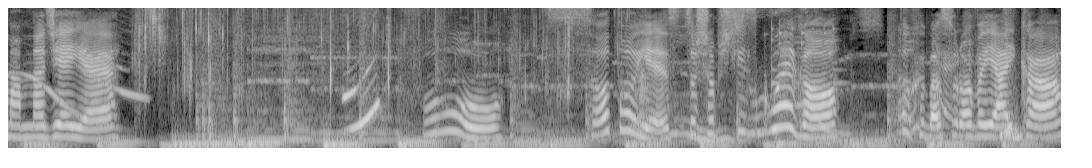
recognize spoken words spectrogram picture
Mam nadzieję. Fu, co to jest? Coś obślizgłego. To chyba surowe jajka.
